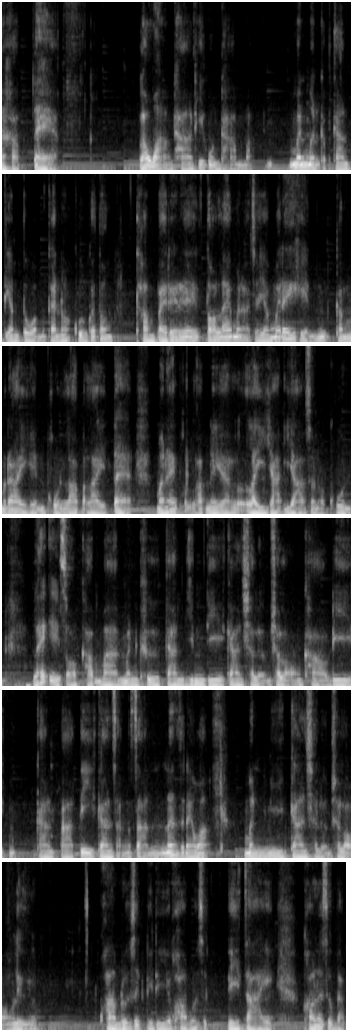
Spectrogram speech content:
นะครับ แต่ ระหว่างทางที่คุณทำอะมันเหมือนกับการเตรียมตัวเหมือนกันเนาะคุณก็ต้องทำไปเรื่อยๆ ตอนแรกมันอาจจะยังไม่ได้เห็นกำไรเห็นผลลัพธ์อะไร แต่มันให้ผลลัพธ์ในระยะยาวสำหรับคุณ และเอซอฟครับมามันคือการยินดีการเฉลิมฉลองข่าวดี การปาร์ตี้การสังสรรค์ นั่นแสดงว่ามันมีการเฉลิมฉลองหรือความรู้สึกดีๆ ความรู้สึกดีใจ ความรู้สึกแบบ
